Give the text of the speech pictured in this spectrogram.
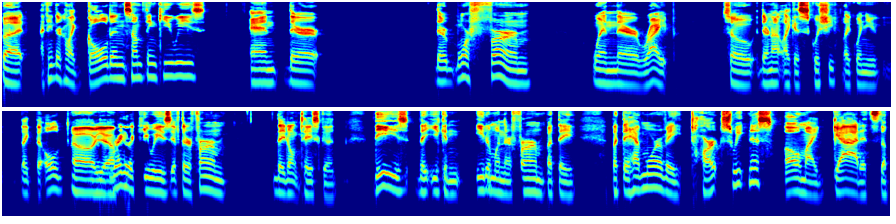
but I think they're called like golden something kiwis, and they're they're more firm when they're ripe, so they're not like as squishy. Like when you like the old Oh yeah, regular kiwis, if they're firm, they don't taste good. These that you can eat them when they're firm, but they but they have more of a tart sweetness. Oh my god, it's the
